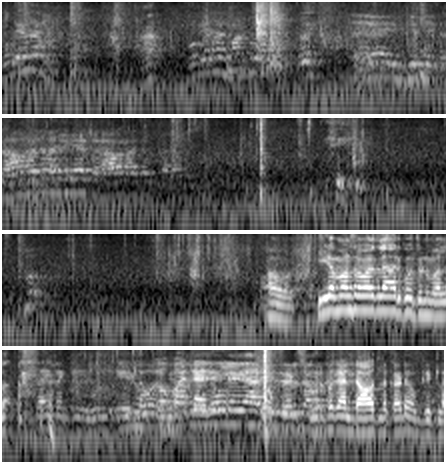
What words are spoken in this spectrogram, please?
పొగేయాలని. పొగేయాలని మంటూ. ఏయ్, ఇది రామరాజం అనే రామరాజం కదా. ఈడ మనసులో పడితే ఆడుకోతుండు మళ్ళా. మిరపకాయలు దావత్ల కాడ ఒక గిట్ల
